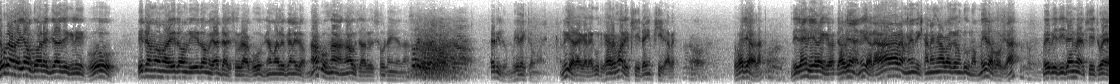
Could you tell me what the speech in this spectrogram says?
ဒုက္ခလည်းရောက်သွားတဲ့ကြားစိတ်ကလေးကို ဣဒမမဣဒံဒီဣဒမေအတ္တဆိုတာကိုမြန်မာလိုပြန်လိုက်တော့ငါကုငါငါဥစ္စာလို့ဆိုနိုင်ရဲ့လားဆိုနိုင်ပါဘူးအဲ့ဒီလိုမေးလိုက်တော့မှအနုရရကလည်းအခုဒကာဓမ္မတွေဖြေတိုင်းဖြေတာပဲသဘောကျလားဒီတိုင်းဖြေလိုက်တော့ဒါဖြင့်အနုရရတဲ့မင်းဒီခန္ဓာ၅ပါးစလုံးသူ့တော့မေးတာပေါ့ဗျာမေးပြီးဒီတိုင်းမဲ့အဖြေထွက်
